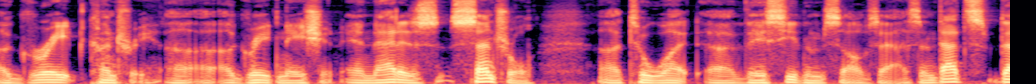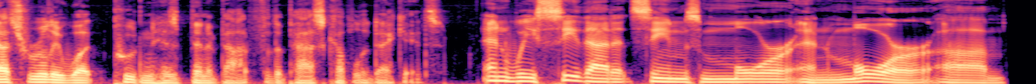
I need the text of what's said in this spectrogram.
a great country, uh, a great nation, and that is central uh, to what uh, they see themselves as. And that's, that's really what Putin has been about for the past couple of decades. And we see that it seems more and more um,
